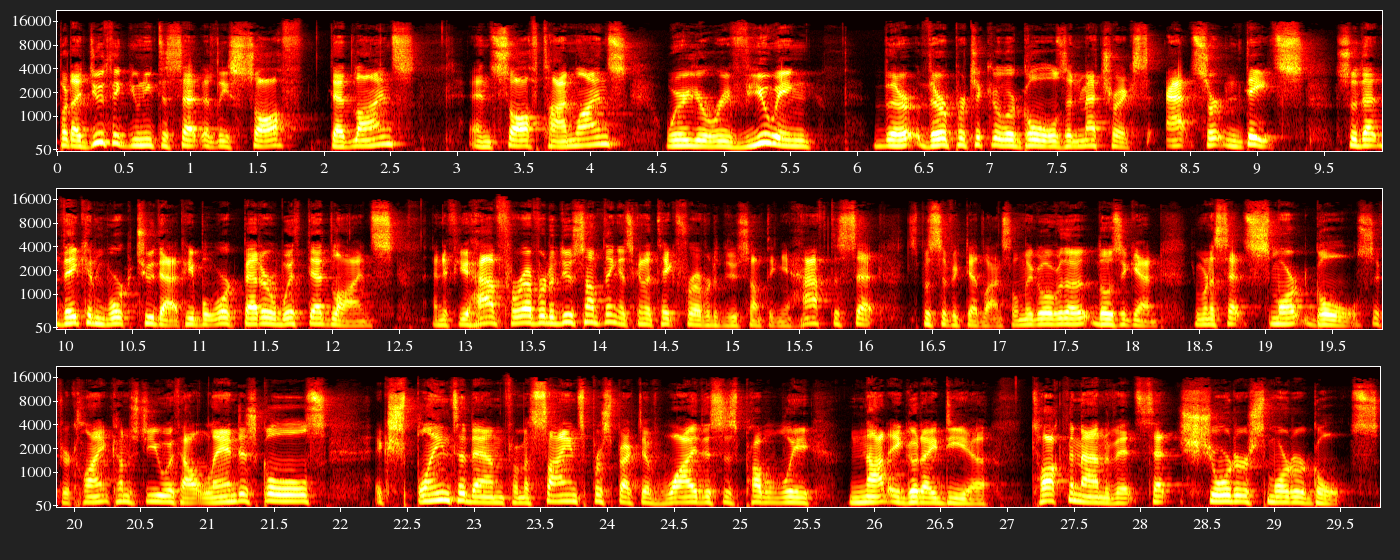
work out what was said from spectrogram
but i do think you need to set at least soft deadlines and soft timelines where you're reviewing their their particular goals and metrics at certain dates so that they can work to that. People work better with deadlines. And if you have forever to do something, it's going to take forever to do something. You have to set specific deadlines. So let me go over the, those again. You want to set smart goals. If your client comes to you with outlandish goals, explain to them from a science perspective why this is probably not a good idea. Talk them out of it. Set shorter, smarter goals.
